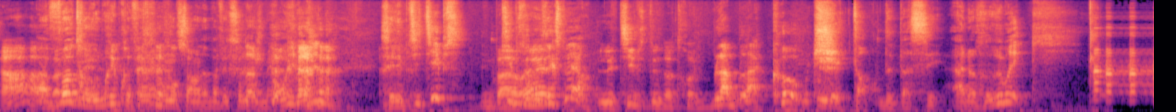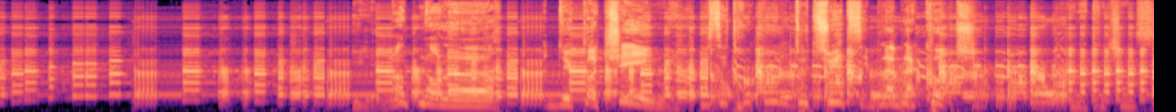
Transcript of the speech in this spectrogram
Ah, À bah, votre oui. rubrique préférée On en sait, on n'a pas fait de sondage, mais on imagine. C'est les petits tips. Bah tips de nos experts. Les tips de notre blabla coach. Il est temps de passer à notre rubrique. Il est maintenant l'heure du coaching. C'est trop cool, tout de suite, c'est blabla coach. On a trop de chance.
